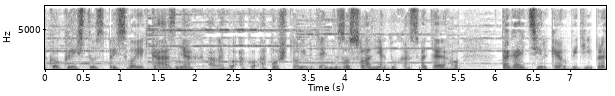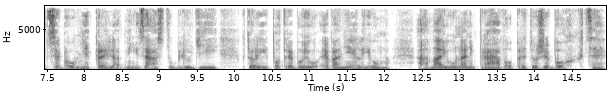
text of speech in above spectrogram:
Ako Kristus pri svojich kázniach alebo ako apoštoli v deň zoslania Ducha Svetého, tak aj církev vidí pred sebou neprehľadný zástup ľudí, ktorí potrebujú evanielium a majú naň právo, pretože Boh chce,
